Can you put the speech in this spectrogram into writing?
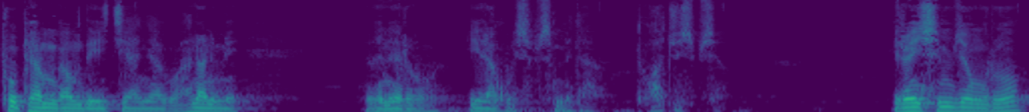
부패함 가운데 있지 않냐고 하나님의 은혜로 일하고 싶습니다. 도와주십시오. 이런 심정으로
